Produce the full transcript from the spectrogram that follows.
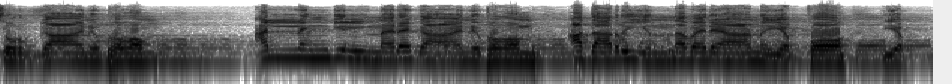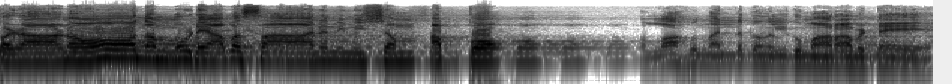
സ്വർഗാനുഭവം അല്ലെങ്കിൽ നരകാനുഭവം അതറിയുന്നവരാണ് എപ്പോ? എപ്പോഴാണോ നമ്മുടെ അവസാന നിമിഷം അപ്പോ? അള്ളാഹു നല്ലത് നൽകുമാറാവട്ടെ.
